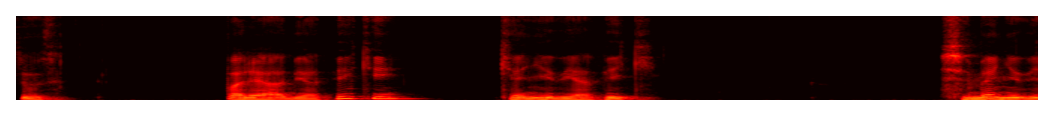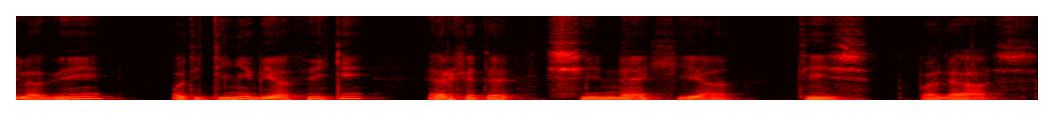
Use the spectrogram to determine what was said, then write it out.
τους. Παλαιά Διαθήκη, Καινή Διαθήκη. Σημαίνει δηλαδή ότι η Κοινή Διαθήκη έρχεται συνέχεια της Παλαιάς.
